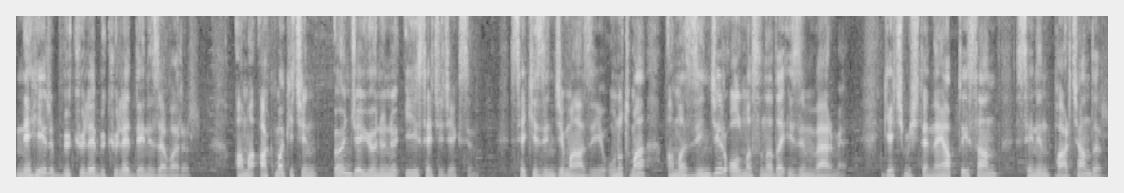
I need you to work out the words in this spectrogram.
nehir büküle büküle denize varır. Ama akmak için önce yönünü iyi seçeceksin. Sekizinci maziyi unutma ama zincir olmasına da izin verme. Geçmişte ne yaptıysan senin parçandır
